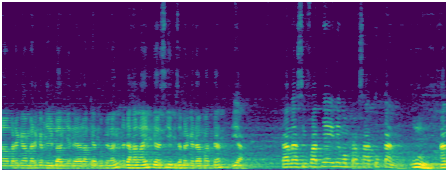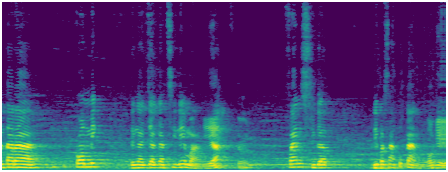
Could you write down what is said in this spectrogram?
uh, mereka-mereka menjadi bagian dari rakyat bumi langit, ada hal lain gak sih yang bisa mereka dapatkan? Iya. Karena sifatnya ini mempersatukan Uh, antara komik dengan jagat sinema. iya, Tuh. Fans juga dipersatukan. oke,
